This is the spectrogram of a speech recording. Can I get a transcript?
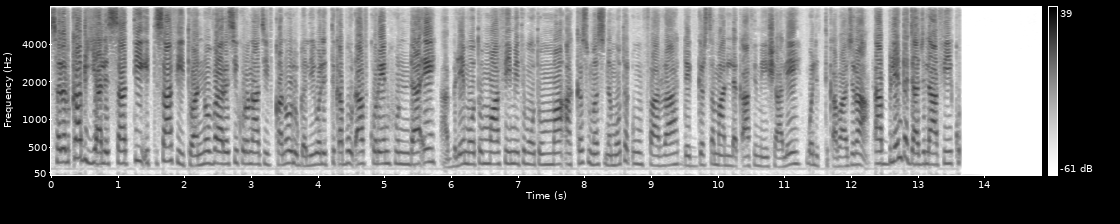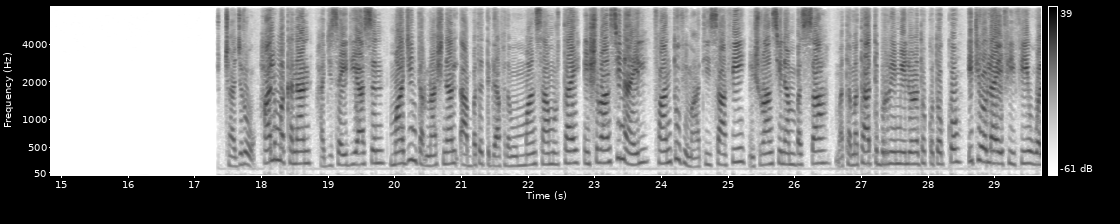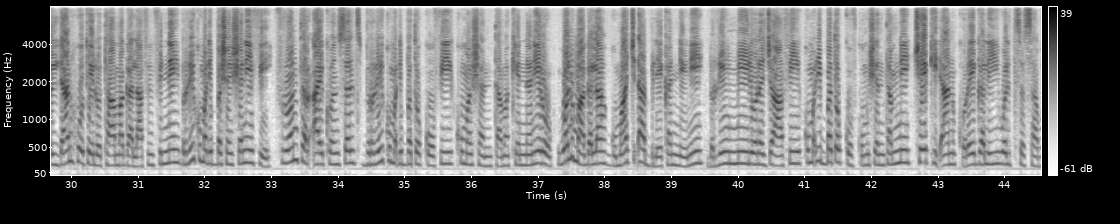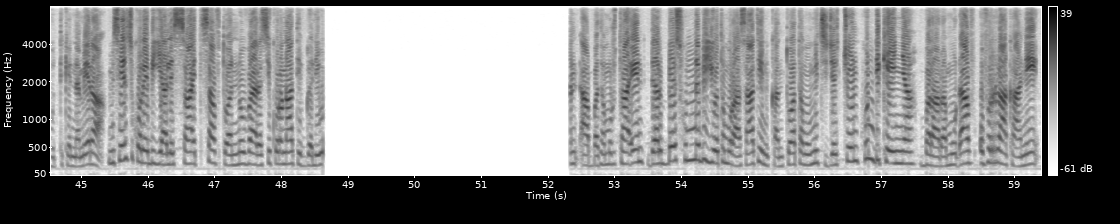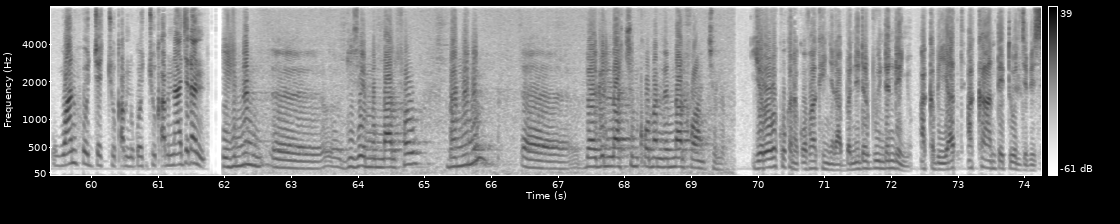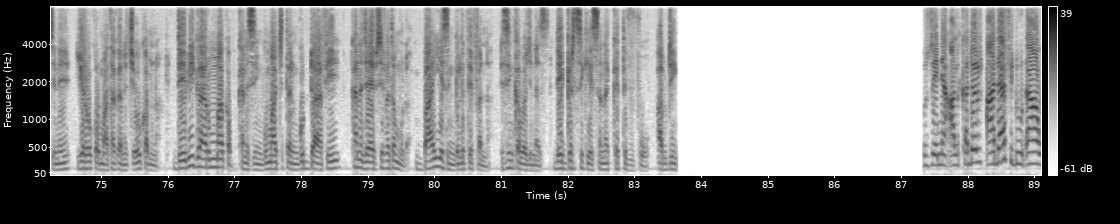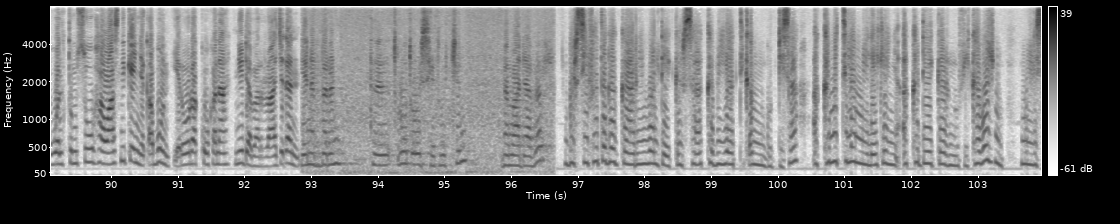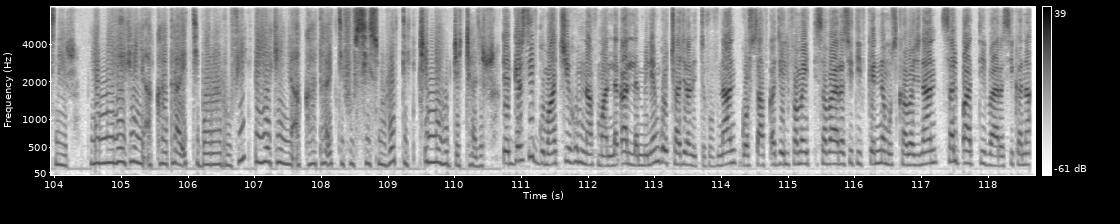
Sadarkaa biyyaalessaatti ittisaa fi to'annoo vaayirasii koronaatiif kan oolu galii walitti qabuudhaaf koreen hundaa'e dhaabbilee mootummaa fi miti mootummaa akkasumas namoota dhuunfaarraa deeggarsa maallaqaa fi meeshaalee walitti qabaa jira. Dhaabbileen tajaajilaa fi gochaa jiru. Haaluma kanaan Haji Said Yaasin maajii intarnaashinaal dhaabbata itti gaafatamummaan isaa murtaa'e inshuraansii Naayil faantuu fi maatii isaa fi inshuraansiin Ambassaa mata mataatti birrii miiliyoona tokko tokko Itiyoo Laayifii fi waldaan hoteelotaa magaalaa Finfinnee birrii kuma dhibba shan shanii fi Frontier Eye Consult birrii kuma dhibba tokkoo fi kuma shantama kennaniiru. Walumaa gala gumaachi dhaabbilee kanneenii birrii miiliyoona ja'a fi kuma dhibba tokkoof kuma shantamni cheekiidhaan koree galii walitti sassaabutti kennameera. Miseensi koree biyyaalessaa ittisaaf to'annoo naannoo vaayirasii koronaatiif galii dhaabbata murtaa'een darbees humna biyyoota muraasaatiin kan to'atamu miti jechuun hundi keenya baraaramuudhaaf ofirraa kaanee waan hojjechuu qabnu gochuu qabnaa jedhan. ይህንን ጊዜ የምናልፈው በምንም በግላችን ቆመን ልናልፈው አንችልም። yeroo rakkoo kana qofaa keenya dhaabbannee darbuu hin dandeenyu akka biyyaatti akka aanteetti wal jabeessinee yeroo qormaataa kana ce'uu qabna deebii gaarummaa qabu kan isin gumaachitan guddaa fi kan ajaa'ibsiifatamudha baay'ee isin galateeffanna isin kabajnas deeggarsi keessan akka itti fufu abdiin Huzzeena Alkadir aadaa fi duudhaa waltumsuu hawaasni keenya qabuun yeroo rakkoo kana ni dabarraa jedhan. የነበረን ጥሩ ጥሩ እሴቶችን በማዳበር barsiifata gaggaarii wal deeggarsaa akka biyyaatti qabnu guddisaa akkamitti lammiilee keenya akka deeggarnuu fi kabajnu mul'isneerra lammiilee keenya akkaataa itti baraarruu fi biyya keenya akkaataa itti fufsiisnu irratti cimnee hojjechaa jirra. Deeggarsiif gumaachii humnaaf maallaqaan lammiileen gochaa jiran itti fufnaan gorsaaf qajeelfama ittisa vaayirasiitiif kennamus kabajnaan salphaatti vaayirasii kana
